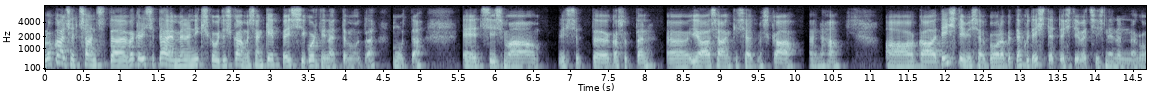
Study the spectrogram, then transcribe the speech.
lokaalselt saan seda väga lihtsalt teha ja meil on X-koodis ka, ma saan GPS-i koordinaate muuda, muuta. et siis ma lihtsalt äh, kasutan äh, ja saangi seadmes ka äh, näha. aga testimise poole pealt jah, kui testijad testivad, siis neil on nagu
